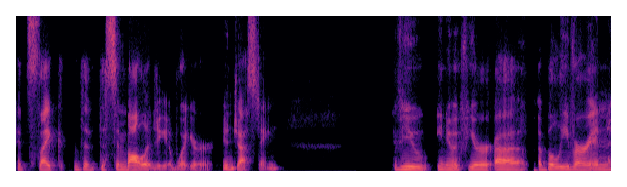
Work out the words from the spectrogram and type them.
It's like the the symbology of what you're ingesting. If you you know if you're a, a believer in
